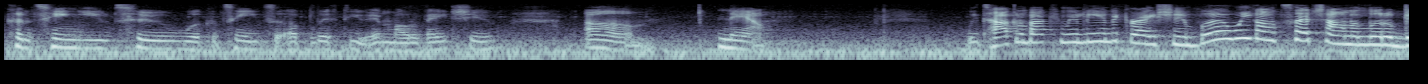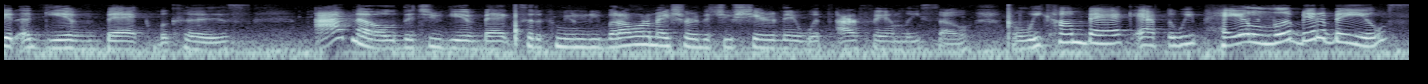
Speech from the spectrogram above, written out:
Continue to, will continue to uplift you and motivate you. Um, now, we talking about community integration, but we gonna touch on a little bit of give back because I know that you give back to the community, but I want to make sure that you share that with our family. So when we come back after we pay a little bit of bills,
